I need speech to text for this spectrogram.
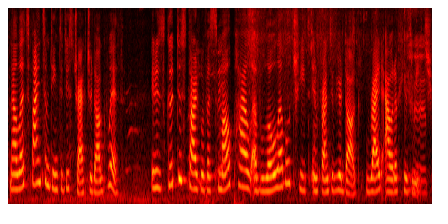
Now let's find something to distract your dog with. It is good to start with a small pile of low-level treats in front of your dog, right out of his reach.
